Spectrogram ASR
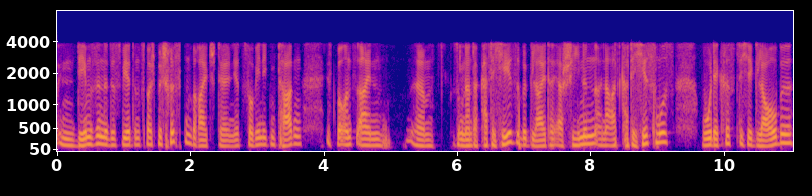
in dem Sinne, dass wir dann zum Beispiel Schriften bereitstellen. Jetzt vor wenigen Tagen ist bei uns ein ähm, sogenannter Katechesebegleiter erschienen, eine Art Katechismus, wo der christliche Glaube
